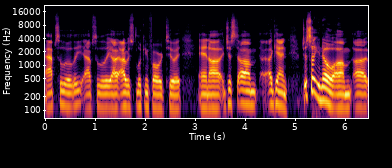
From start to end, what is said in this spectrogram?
Absolutely, absolutely. I, I was looking forward to it, and uh, just um, again, just so you know, um, uh,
